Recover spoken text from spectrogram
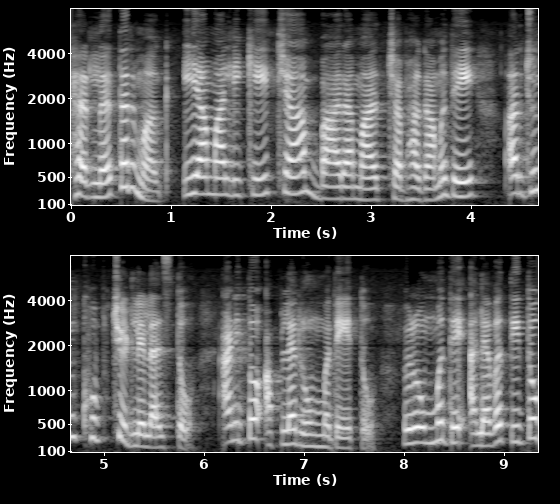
ठरलं तर मग. या मालिकेच्या बारा मार्चच्या भागामध्ये अर्जुन खूप चिडलेला असतो आणि तो आपल्या रूममध्ये येतो. रूममध्ये आल्यावरती तो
